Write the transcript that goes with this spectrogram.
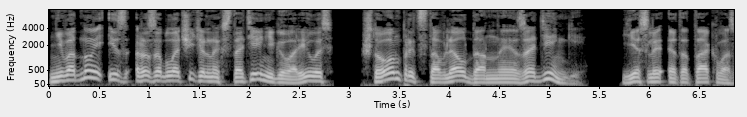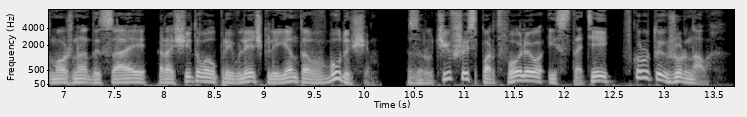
Ни в одной из разоблачительных статей не говорилось, что он представлял данные за деньги. Если это так, возможно, Десаи рассчитывал привлечь клиентов в будущем, заручившись портфолио из статей в крутых журналах.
